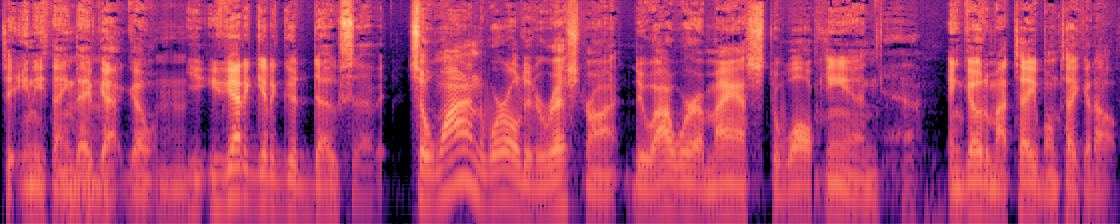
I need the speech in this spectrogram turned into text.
to anything they've mm-hmm. got going. Mm-hmm. You, you got to get a good dose of it. So why in the world at a restaurant do I wear a mask to walk in and go to my table and take it off?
